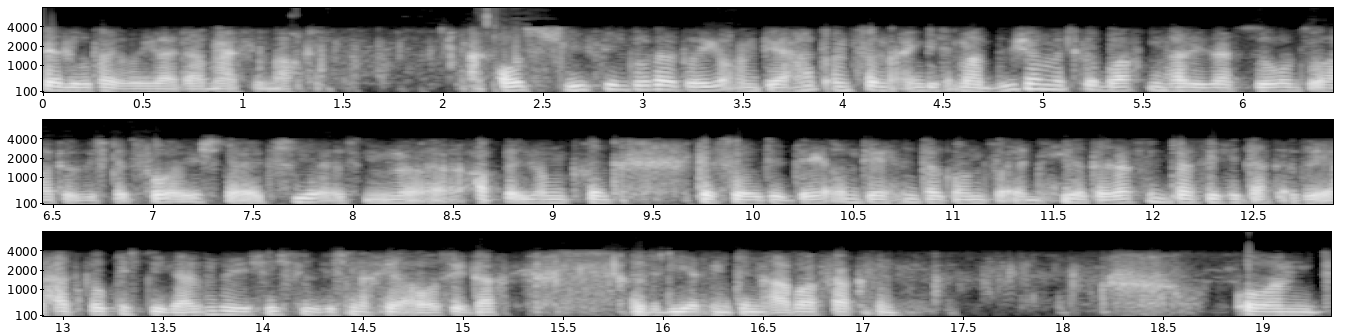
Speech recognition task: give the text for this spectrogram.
der Lothar Dräger damals gemacht ausschließlich Lothar Träger und der hat uns dann eigentlich immer Bücher mitgebracht und hat gesagt, so und so hat er sich das vorgestellt, hier ist eine Abbildung drin, das sollte der und der Hintergrund sein, hier hat er das hinter sich gedacht, also er hat wirklich die ganze Geschichte sich nachher ausgedacht, also die jetzt mit den Aberfaxen und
